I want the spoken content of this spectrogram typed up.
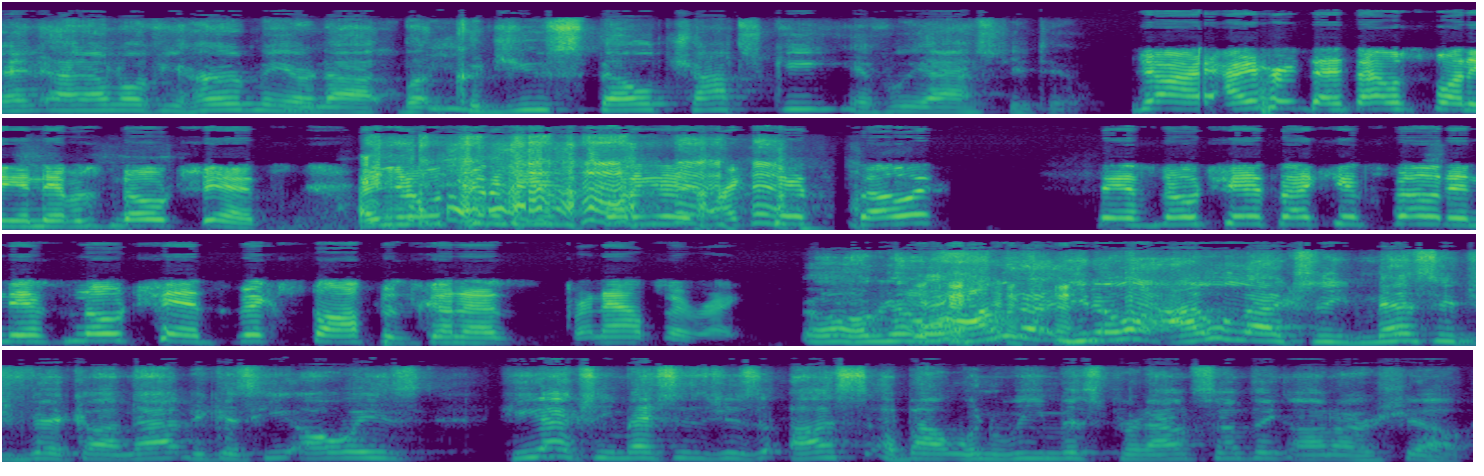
And I don't know if you heard me or not, but could you spell Chotsky if we asked you to? Yeah, I, I heard that. That was funny, and there was no chance. And you know what's going to be even funnier? I can't spell it. There's no chance I can't spell it, and there's no chance Vic Stoff is going to pronounce it right. Oh, okay. Well, I'm gonna, you know what? I will actually message Vic on that because he always he actually messages us about when we mispronounce something on our show.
